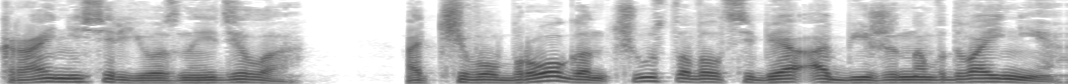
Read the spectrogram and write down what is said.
крайне серьезные дела, отчего Броган чувствовал себя обиженным вдвойне,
